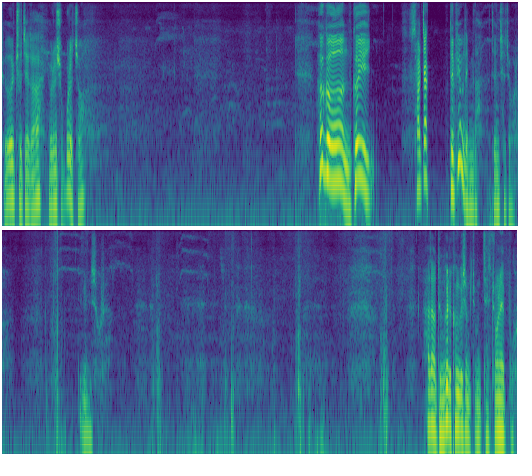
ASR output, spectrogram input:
저 얼추 제가 이런 식으로 뿌렸죠. 흙은 거의 살짝 덮이면 됩니다. 전체적으로. 이런 식으로. 하다가 등거리 큰 것이면 좀 존해 보고.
